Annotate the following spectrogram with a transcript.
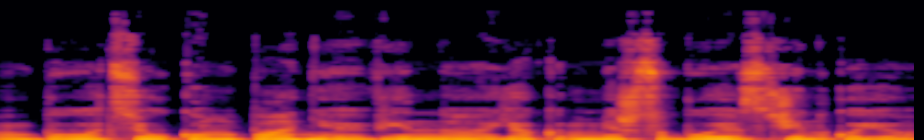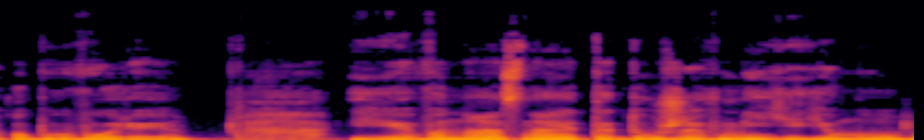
бо цю компанію він е, як між собою з жінкою обговорює. І вона, знаєте, дуже вміє йому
